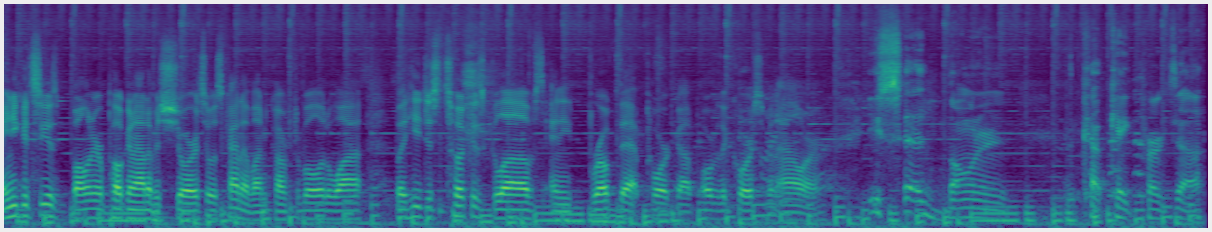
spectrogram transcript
and you could see his boner poking out of his shorts. It was kind of uncomfortable at a while, but he just took his gloves and he broke that pork up over the course of an hour. You said boner and cupcake perked up.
